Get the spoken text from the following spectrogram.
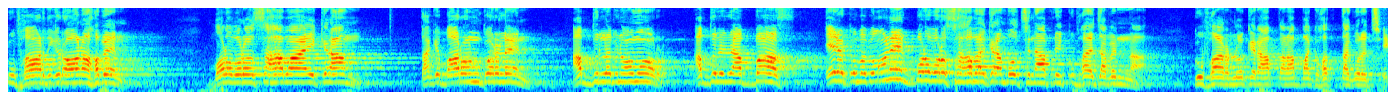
কুফার দিকে রওনা হবেন। বড় বড় সাহাবা একরাম তাকে বারণ করলেন, আবদুল্লাহ বিন ওমর, আবদুল্লাহ বিন আব্বাস, এরকমভাবে অনেক বড় বড় সাহাবা একরাম বলছেন, আপনি কুফায় যাবেন না। কুফার লোকেরা আপনার আব্বাকে হত্যা করেছে।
